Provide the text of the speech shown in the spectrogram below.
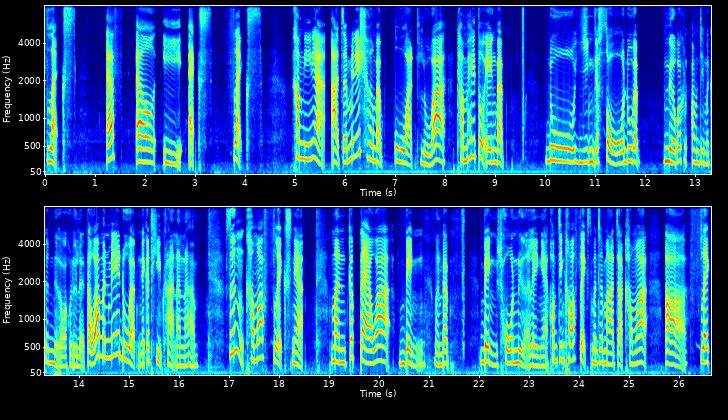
flex f l e x flex คำนี้เนี่ยอาจจะไม่ได้เชิงแบบอวดหรือว่าทำให้ตัวเองแบบ ดูหยิงจะโสดูแบบเหนือกว่าเอาจริงมันก็เหนือกว่าคนอื่นเลย แต่ว่ามันไม่ได้ดูแบบนกาทีฟขนาดนั้นนะคะซึ่งคำว่า flex เนี่ย มันก็แปลว่าเบ่งเหมือนแบบเบ่งโชว์เหนืออะไรเงี้ยความจริงคำว่า flex มันจะมาจากคำว่าอ่า flex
